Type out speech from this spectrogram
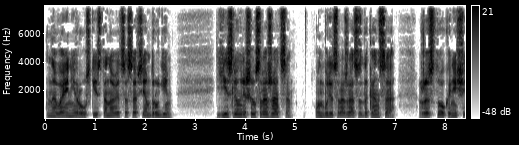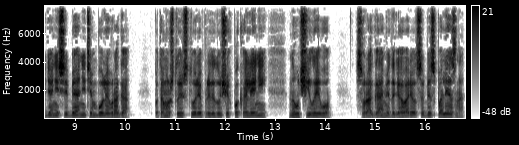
На войне русский становится совсем другим. Если он решил сражаться, он будет сражаться до конца — жестоко, не щадя ни себя, ни тем более врага, потому что история предыдущих поколений научила его. С врагами договариваться бесполезно,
